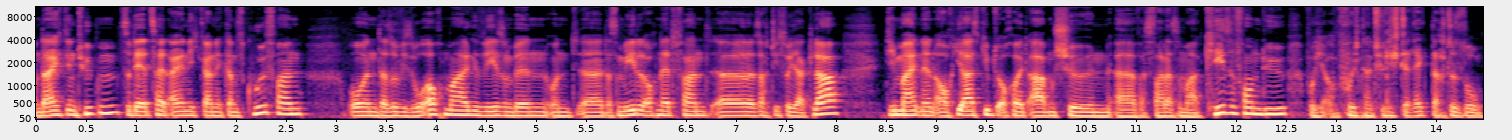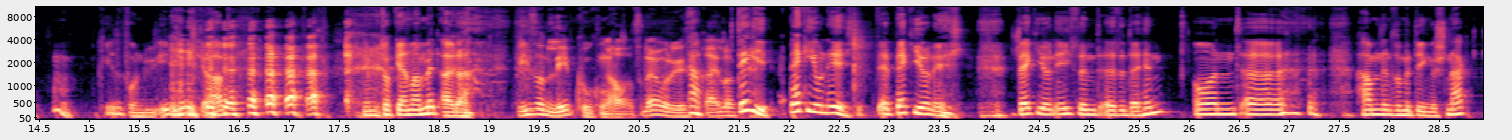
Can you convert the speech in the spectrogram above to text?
Und da ich den Typen zu der Zeit eigentlich gar nicht ganz cool fand und da sowieso auch mal gewesen bin und äh, das Mädel auch nett fand, äh, sagte ich so, ja klar. Die meinten dann auch, ja, es gibt auch heute Abend schön, äh, was war das nochmal, Käsefondue, wo ich, wo ich natürlich direkt dachte so, hm, Käsefondue, ewig nicht gehabt. Nehme ich doch gerne mal mit, Alter. Wie so ein Lebkuchenhaus, ne? wo du Ja, reinläufst. Diggi, Becky und ich, Be Becky und ich, Becky und ich sind, äh, sind dahin und äh, haben dann so mit denen geschnackt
